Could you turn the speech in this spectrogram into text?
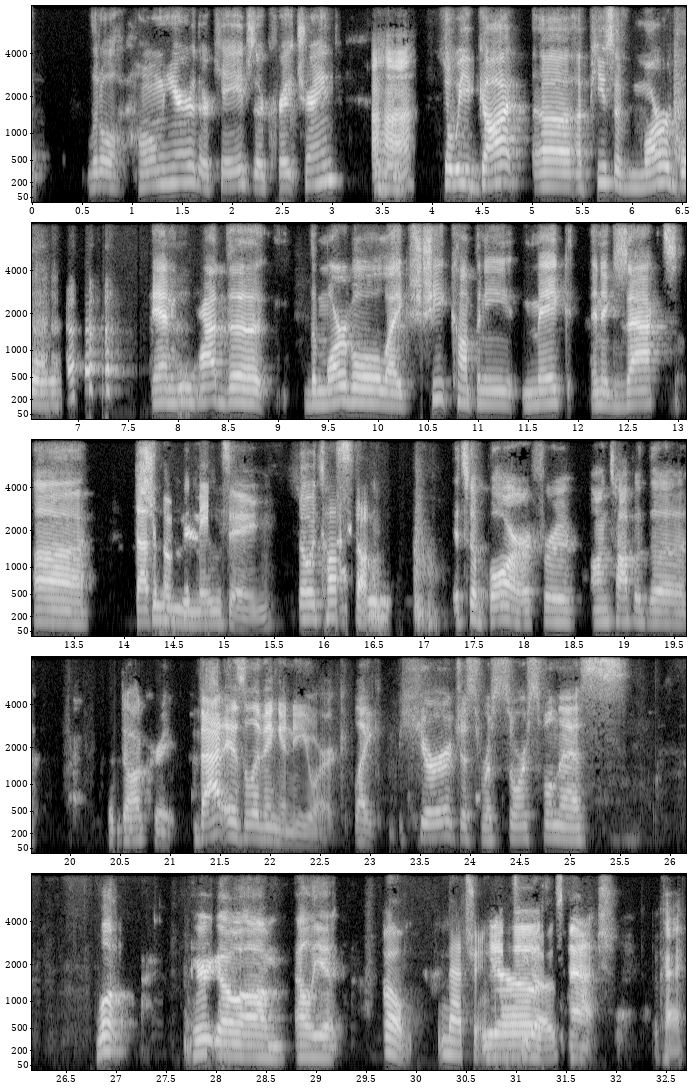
little home here, their cage, they're crate trained. Uh-huh. So we got uh, a piece of marble, and we had the the marble like sheet company make an exact. Uh, That's surface. amazing. So it's Custom. actually- It's a bar for on top of the the dog crate. That is living in New York. Like pure just resourcefulness. Look, here you go, um, Elliot. Oh, matching. Tito's Tito's. match. Okay.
